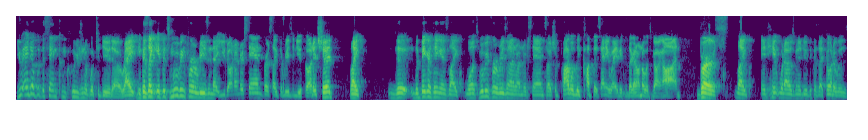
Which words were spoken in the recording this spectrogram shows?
you end up with the same conclusion of what to do though, right? Because like if it's moving for a reason that you don't understand versus like the reason you thought it should, like the the bigger thing is like, well, it's moving for a reason I don't understand, so I should probably cut this anyway because like I don't know what's going on. Versus like it hit what I was gonna do because I thought it was,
